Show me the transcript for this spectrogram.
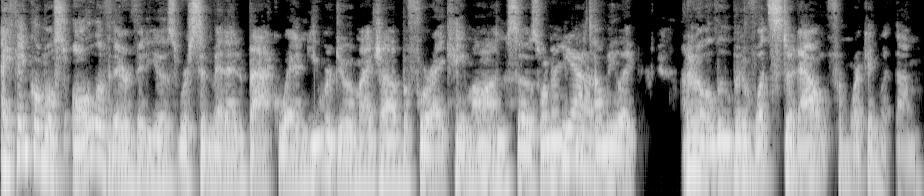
I think almost all of their videos were submitted back when you were doing my job before I came on. So I was wondering yeah. if you could tell me, like, I don't know, a little bit of what stood out from working with them.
